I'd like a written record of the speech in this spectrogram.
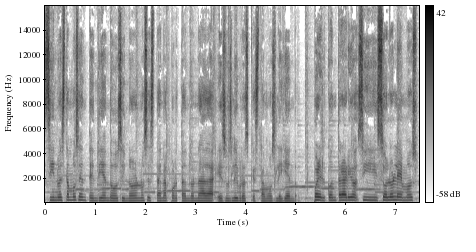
si no estamos entendiendo o si no nos están aportando nada esos libros que estamos leyendo. Por el contrario, si solo leemos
